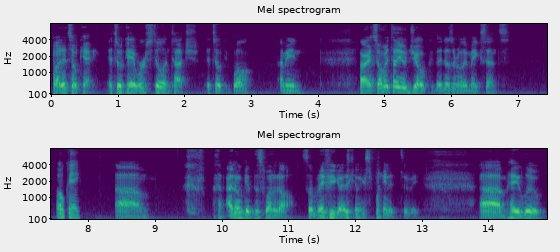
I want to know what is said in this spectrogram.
but it's okay. It's okay. We're still in touch. It's okay. Well, I mean, all right. So I'm gonna tell you a joke that doesn't really make sense. Okay. Um, I don't get this one at all. So maybe you guys can explain it to me. Um, hey Lou,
